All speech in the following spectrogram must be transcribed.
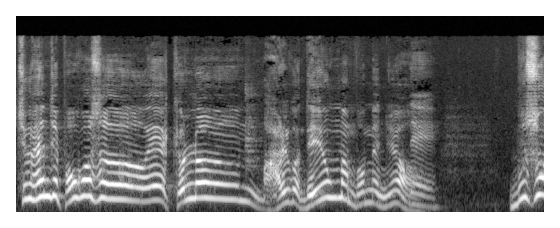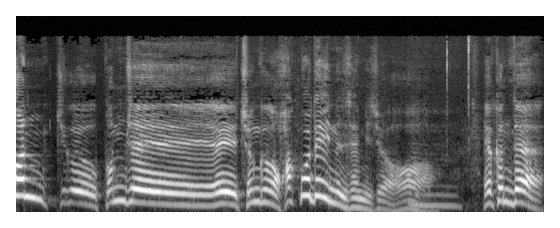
지금 현재 보고서의 결론 말고 내용만 보면요. 네. 무수한 지금 범죄의 증거가 확보되어 있는 셈이죠. 음. 예컨대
